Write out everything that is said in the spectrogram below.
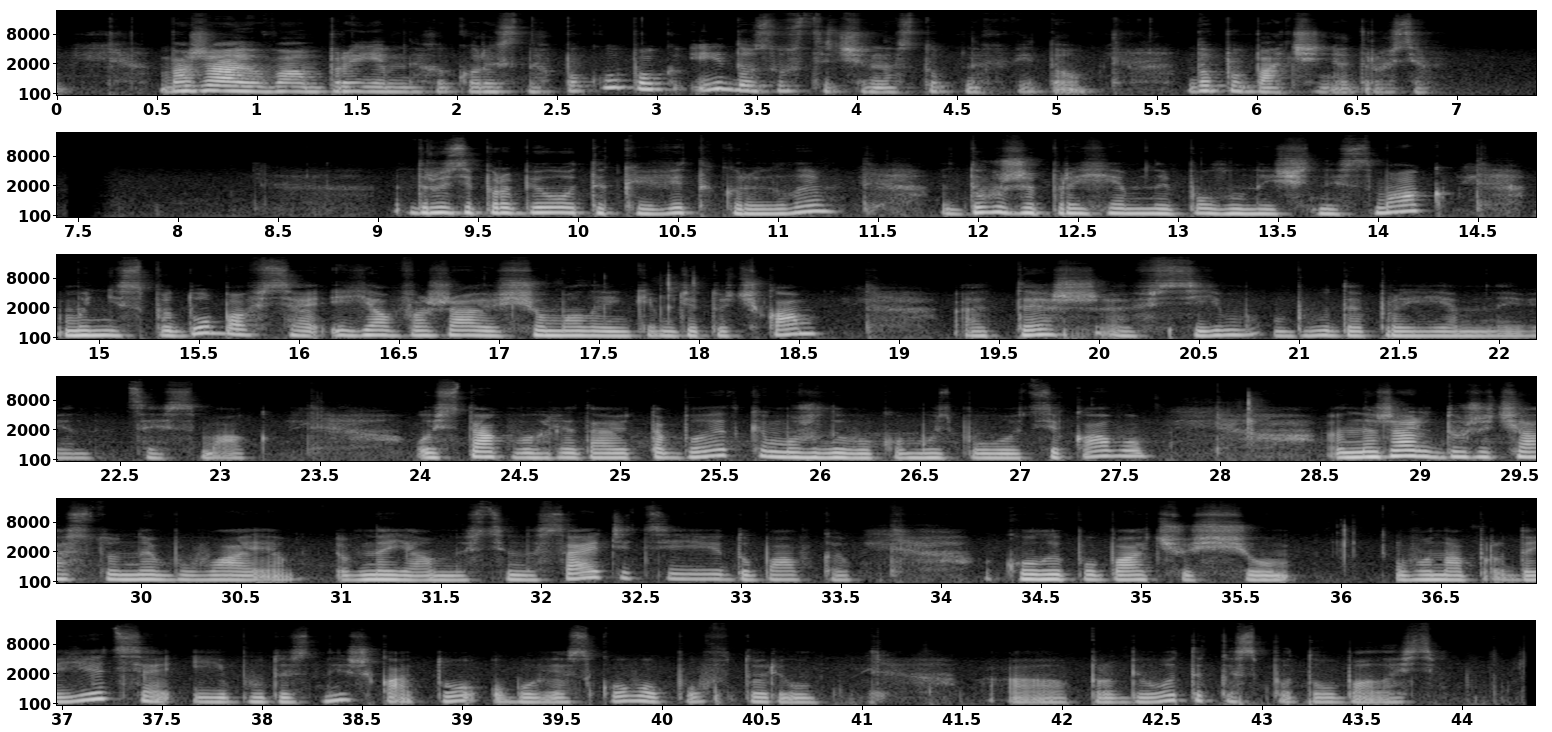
Бажаю вам приємних і корисних покупок і до зустрічі в наступних відео. До побачення, друзі! Друзі, пробіотики відкрили. Дуже приємний полуничний смак. Мені сподобався, і я вважаю, що маленьким діточкам е, теж всім буде приємний він, цей смак. Ось так виглядають таблетки, можливо, комусь було цікаво. На жаль, дуже часто не буває в наявності на сайті цієї добавки. Коли побачу, що вона продається і буде знижка, то обов'язково повторю. Пробіотики сподобались.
